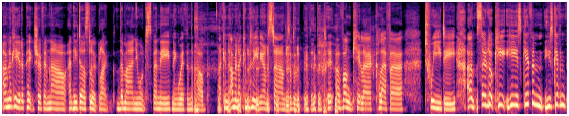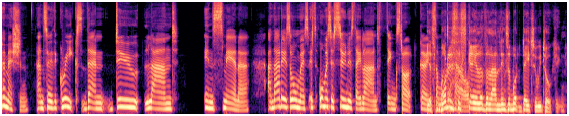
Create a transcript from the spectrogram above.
I'm looking at a picture of him now, and he does look like the man you want to spend the evening with in the pub. I can, I mean, I completely understand sort of the, the, the avuncular, clever, tweedy. Um, so look, he he's given he's given permission, and so the Greeks then do land in Smyrna. And that is almost, it's almost as soon as they land, things start going Yes, somewhat what to is the scale of the landings and what date are we talking?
